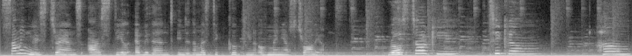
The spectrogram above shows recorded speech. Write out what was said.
Some English trends are still evident in the domestic cooking of many Australians. Roast turkey, chicken, ham,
